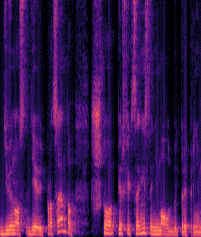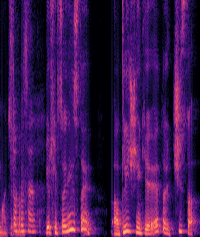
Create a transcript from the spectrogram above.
99%, что перфекционисты не могут быть предпринимателями. 100%. Перфекционисты, отличники – это чисто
